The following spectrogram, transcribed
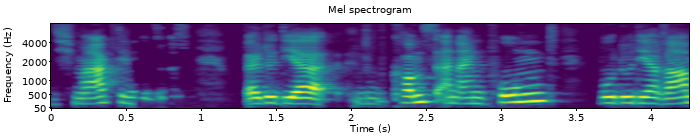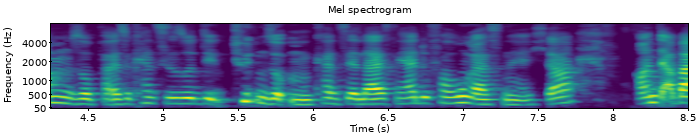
Ich mag den Begriff, weil du dir, du kommst an einen Punkt, wo du dir Rahmensuppe, also kannst du so die Tütensuppen kannst dir leisten, ja, du verhungerst nicht, ja. Und aber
